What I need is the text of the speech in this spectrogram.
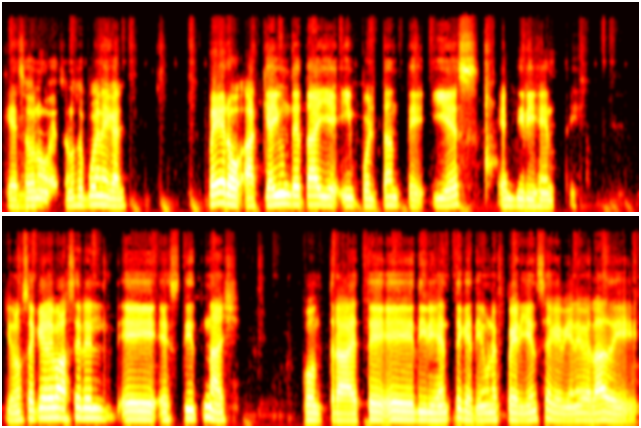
que eso no, eso no se puede negar. Pero aquí hay un detalle importante y es el dirigente. Yo no sé qué va a hacer el eh, Steve Nash contra este eh, dirigente que tiene una experiencia que viene ¿verdad? De,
